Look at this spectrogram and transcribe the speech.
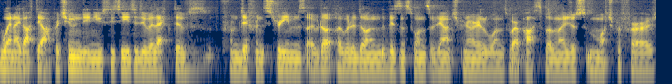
when I got the opportunity in UCC to do electives from different streams, I would, I would have done the business ones or the entrepreneurial ones where possible. And I just much preferred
